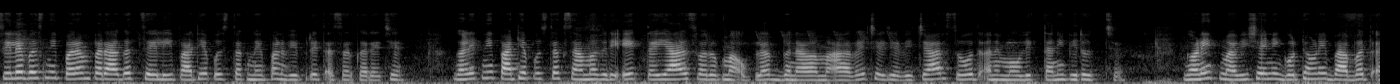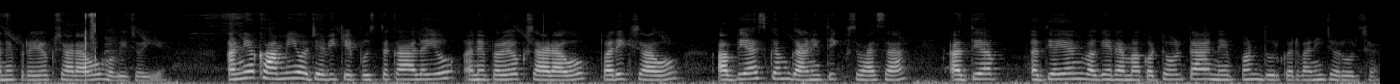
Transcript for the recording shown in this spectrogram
સિલેબસની પરંપરાગત શૈલી પાઠ્યપુસ્તકને પણ વિપરીત અસર કરે છે. ગણિતની પાઠ્યપુસ્તક સામગ્રી એક તૈયાર સ્વરૂપમાં ઉપલબ્ધ બનાવવામાં આવે છે, જે વિચાર, શોધ અને મૌલિકતાની વિરુદ્ધ છે. ગણિતમાં વિષયની ગોઠવણી બાબત અને પ્રયોગશાળાઓ હોવી જોઈએ. અન્ય ખામીઓ જેવી કે પુસ્તકાલયો અને પ્રયોગશાળાઓ, પરીક્ષાઓ, અભ્યાસક્રમ, ગાણિતિક ભાષા અધ્યયન વગેરેમાં કઠોરતાને પણ દૂર કરવાની જરૂર છે.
